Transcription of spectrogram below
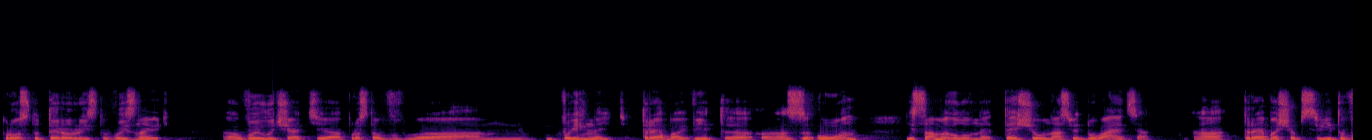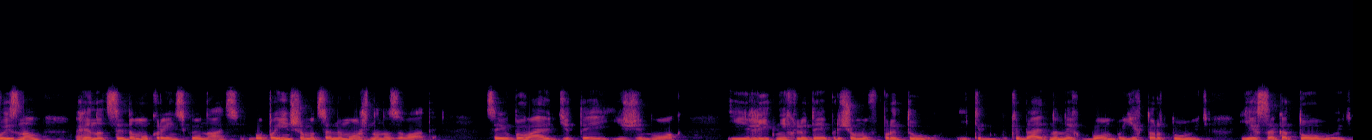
просто терорист визнають. Е, Вилучать е, просто е, вигнать треба від з ООН. І саме головне, те, що у нас відбувається, треба, щоб світ визнав геноцидом української нації. Бо по-іншому це не можна називати. Це і вбивають дітей, і жінок, і літніх людей, причому впритул, і кидають на них бомби, їх тортують, їх закатовують.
